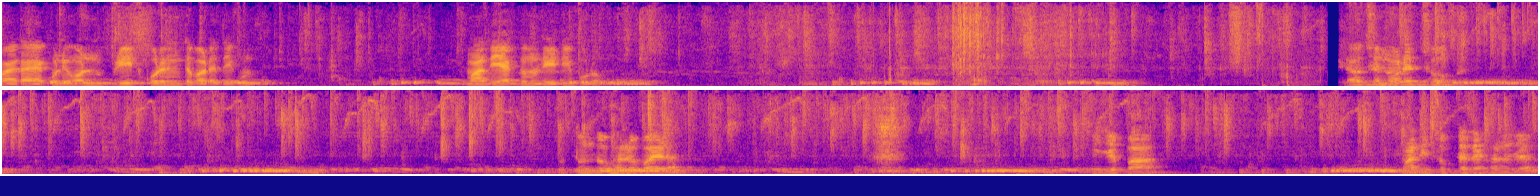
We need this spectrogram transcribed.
পায়রা এখনই অন ব্রিড করে নিতে পারে, দেখুন। মাদি একদম রেডি পুরো। এটা হচ্ছে নরের চোখ। অত্যন্ত ভালো পায়রা। এই যে পা। মাদির চোখটা দেখানো যাক।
